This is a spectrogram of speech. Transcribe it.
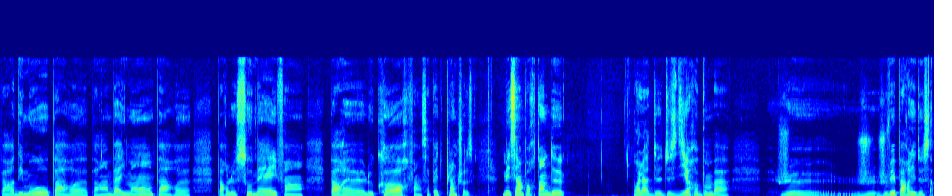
par des mots, par, par un bâillement, par, par le sommeil, par le corps, ça peut être plein de choses. Mais c'est important de voilà, de, se dire, bon, bah, je, je, vais parler de ça.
